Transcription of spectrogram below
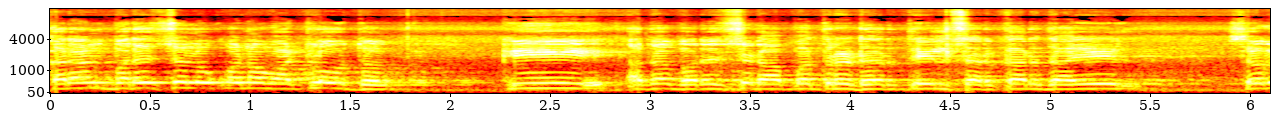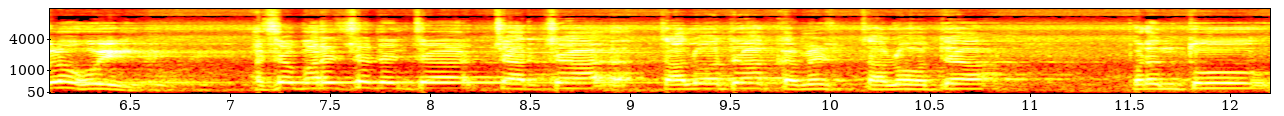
कारण बरेचशा लोकांना वाटलं होतं की आता बरेचसे डापात्र ठरतील सरकार जाईल सगळं होईल. अशा बऱ्याचशा त्यांच्या चर्चा चालू होत्या कमेंट्स चालू होत्या. परंतु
